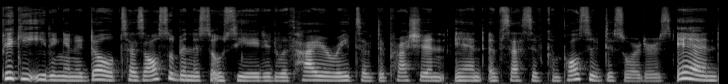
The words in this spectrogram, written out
Picky eating in adults has also been associated with higher rates of depression and obsessive compulsive disorders and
